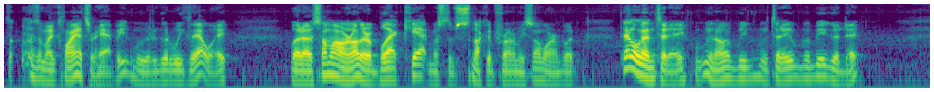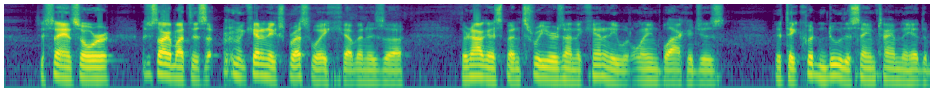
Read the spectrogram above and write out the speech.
so my clients are happy. We had a good week that way. But uh, somehow or another, a black cat must have snuck in front of me somewhere. But that'll end today. You know, be, today will be a good day. Just saying. So we're just talking about this uh, Kennedy Expressway. Kevin is uh, they're now going to spend three years on the Kennedy with lane blockages that they couldn't do the same time they had the,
